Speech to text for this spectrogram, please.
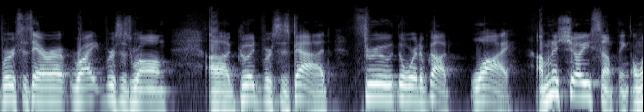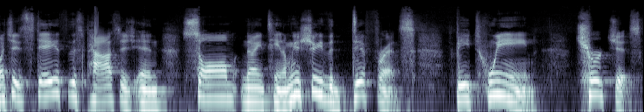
versus error, right versus wrong, uh, good versus bad through the Word of God. Why? I'm going to show you something. I want you to stay with this passage in Psalm 19. I'm going to show you the difference between churches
